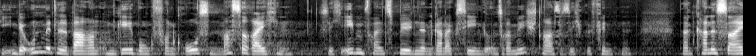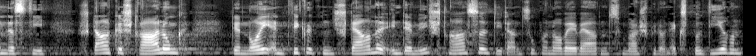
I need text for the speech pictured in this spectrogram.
die in der unmittelbaren Umgebung von großen, massereichen, sich ebenfalls bildenden Galaxien wie unserer Milchstraße sich befinden, dann kann es sein, dass die starke Strahlung der neu entwickelten Sterne in der Milchstraße, die dann Supernovae werden zum Beispiel und explodieren,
